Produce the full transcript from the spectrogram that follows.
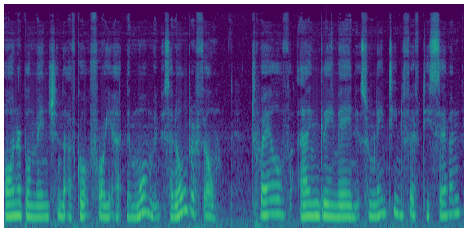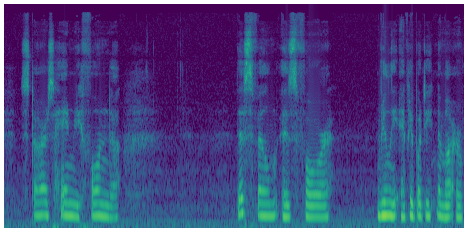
honourable mention that I've got for you at the moment is an older film. 12 Angry Men. It's from 1957, stars Henry Fonda. This film is for really everybody, no matter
